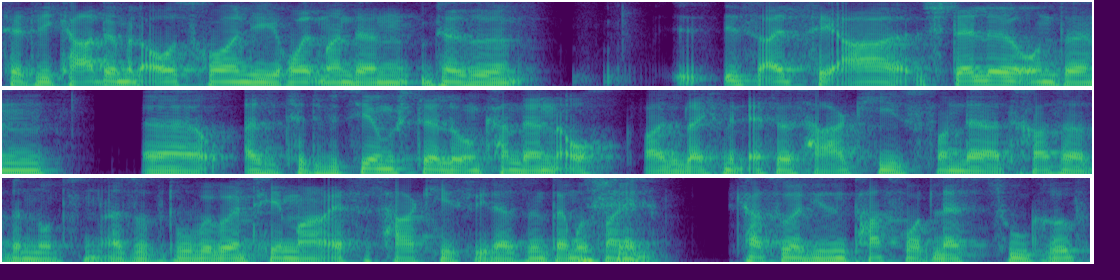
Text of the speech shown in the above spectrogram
Zertifikate mit ausrollen, die rollt man dann, also ist als CA-Stelle und dann, äh, also Zertifizierungsstelle und kann dann auch quasi gleich mit SSH-Keys von der Tracer benutzen. Also wo wir beim Thema SSH-Keys wieder sind, da muss man, hast du ja diesen Passwort-Less-Zugriff.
